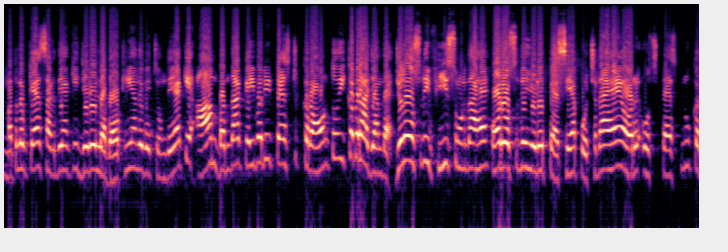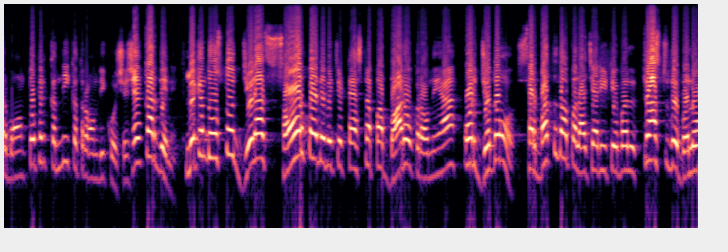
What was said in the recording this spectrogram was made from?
ਮਤਲਬ ਕਹਿ ਸਕਦੇ ਆ ਕਿ ਜਿਹੜੇ ਲੈਬੋਰਟਰੀਆਂ ਦੇ ਵਿੱਚ ਹੁੰਦੇ ਆ ਕਿ ਆਮ ਬੰਦਾ ਕਈ ਵਾਰੀ ਟੈਸਟ ਕਰਾਉਣ ਤੋਂ ਹੀ ਘਬਰਾ ਜਾਂਦਾ ਹੈ। ਜਦੋਂ ਉਸ ਦੀ ਫੀਸ ਸੁਣਦਾ ਹੈ ਔਰ ਉਸ ਦੇ ਜਿਹੜੇ ਪੈਸੇ ਆ ਪੁੱਛਦਾ ਹੈ ਔਰ ਉਸ ਟੈਸਟ ਨੂੰ ਕਰਵਾਉਣ ਤੋਂ ਫਿਰ ਕੰਨੀ ਕਤਰਾਉਣ ਦੀ ਕੋਸ਼ਿਸ਼ ਕਰਦੇ ਨੇ। ਲੇਕਿਨ ਦੋਸਤੋ, ਜਿਹੜਾ 100 ਰੁਪਏ ਦੇ ਵਿੱਚ ਟੈਸਟ ਆਪਾਂ ਬਾਹਰੋਂ ਕਰਾਉਂਦੇ ਆ ਔਰ ਜਦੋਂ ਸਰਬੱਤ ਦਾ ਭਲਾ ਚੈਰੀਟੇਬਲ ਟਰਸਟ ਦੇ ਵੱਲੋਂ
